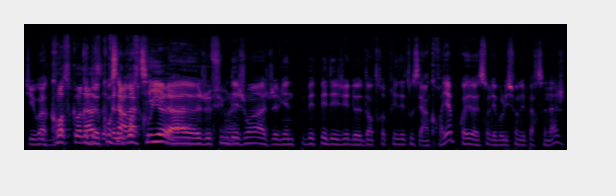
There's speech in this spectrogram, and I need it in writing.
tu vois, grosse con- connasse, de conservative à euh, je fume ouais. des joints, à je deviens PDG de- d'entreprise et tout. C'est incroyable, quoi, l'évolution du personnage.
